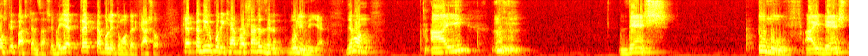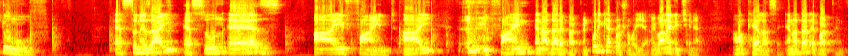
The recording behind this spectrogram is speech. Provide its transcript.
মোস্টলি পাস্ট টেন্স আসে। ভাইয়া ট্র্যাপটা বলি তোমাদেরকে, আসো। ট্র্যাপটা দিয়েও পরীক্ষার প্রশ্ন আসে, সেটা বলি ভাইয়া। যেমন I dash to move I dash to move as soon as I, as soon as I find. I find another apartment. পরীক্ষার প্রশ্ন, ভাইয়া, আমি বানাই দিচ্ছি না। আমার খেয়াল আছে। Another apartment.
